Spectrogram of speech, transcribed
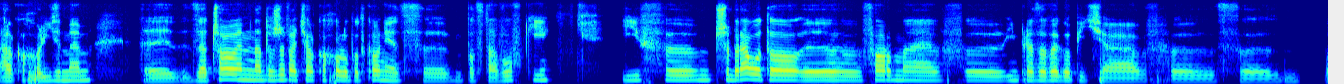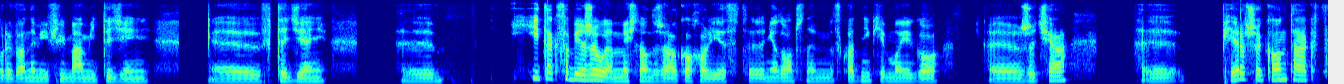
alkoholizmem. Zacząłem nadużywać alkoholu pod koniec podstawówki i w, przybrało to y, formę imprezowego picia w, z urywanymi filmami tydzień y, w tydzień. Y, I tak sobie żyłem, myśląc, że alkohol jest nieodłącznym składnikiem mojego życia. Pierwszy kontakt.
